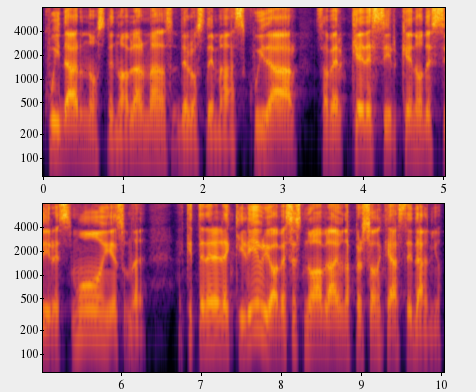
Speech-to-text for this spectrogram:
cuidarnos de no hablar más de los demás, cuidar, saber qué decir, qué no decir. Es muy, es una, hay que tener el equilibrio. A veces no habla de una persona que hace daño,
